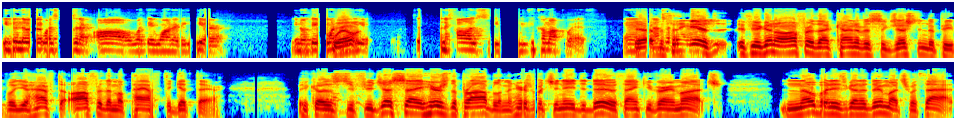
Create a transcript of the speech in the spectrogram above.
even though it wasn't at all what they wanted to hear. You know, they wanted well, to hear the policy we could come up with. And yeah, the thing is, if you're going to offer that kind of a suggestion to people, you have to offer them a path to get there. Because if you just say, here's the problem and here's what you need to do, thank you very much, nobody's going to do much with that.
